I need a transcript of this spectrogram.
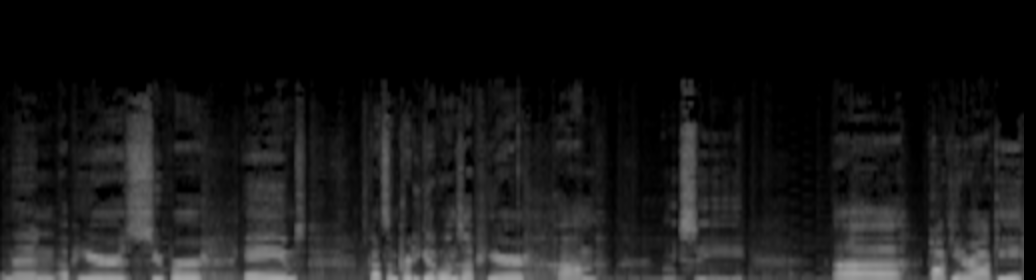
And then up here is Super games. Got some pretty good ones up here. Um, let me see. Uh, Pocky and Rocky,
